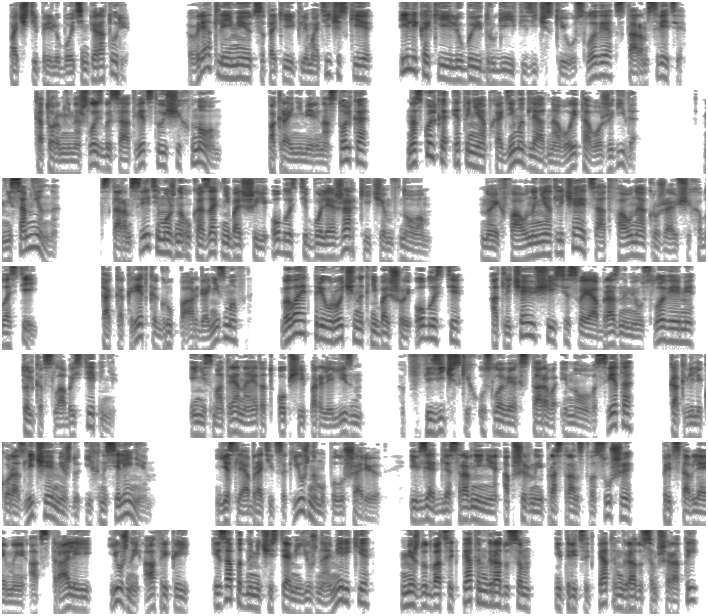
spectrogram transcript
почти при любой температуре. Вряд ли имеются такие климатические или какие-либо другие физические условия в Старом Свете, которым не нашлось бы соответствующих в Новом по крайней мере настолько, насколько это необходимо для одного и того же вида. Несомненно, в Старом Свете можно указать небольшие области более жаркие, чем в Новом, но их фауна не отличается от фауны окружающих областей, так как редко группа организмов бывает приурочена к небольшой области, отличающейся своеобразными условиями только в слабой степени. И несмотря на этот общий параллелизм в физических условиях Старого и Нового Света, как велико различие между их населением. Если обратиться к южному полушарию и взять для сравнения обширные пространства суши, представляемые Австралией, Южной Африкой и западными частями Южной Америки между 25 градусом и 35 градусом широты,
